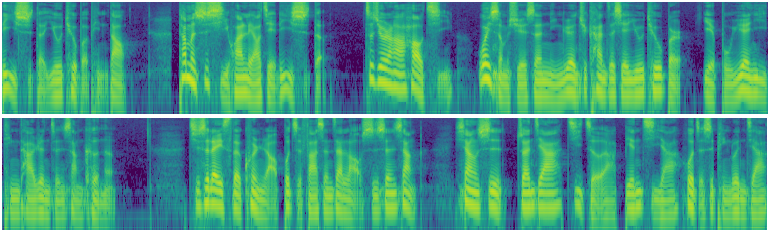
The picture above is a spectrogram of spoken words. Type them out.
历史的 YouTube 频道。他们是喜欢了解历史的，这就让他好奇，为什么学生宁愿去看这些 YouTuber，也不愿意听他认真上课呢？其实类似的困扰不止发生在老师身上，像是专家、记者啊、编辑啊，或者是评论家，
